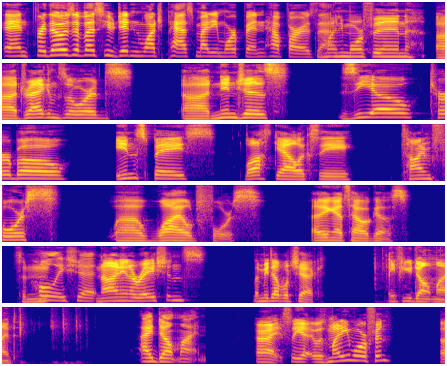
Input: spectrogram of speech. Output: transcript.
And for those of us who didn't watch past Mighty Morphin, how far is that? Mighty Morphin, uh, Dragon Zords, uh, Ninjas, Zeo, Turbo, In Space, Lost Galaxy, Time Force, uh, Wild Force. I think that's how it goes. So n- Holy shit. nine iterations. Let me double check, if you don't mind. I don't mind. All right, so yeah, it was Mighty Morphin. Uh,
